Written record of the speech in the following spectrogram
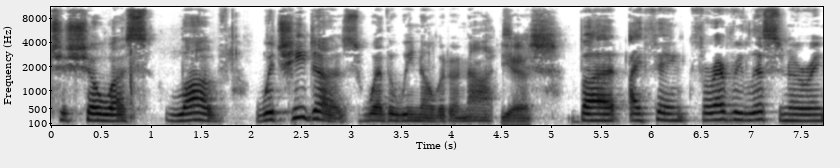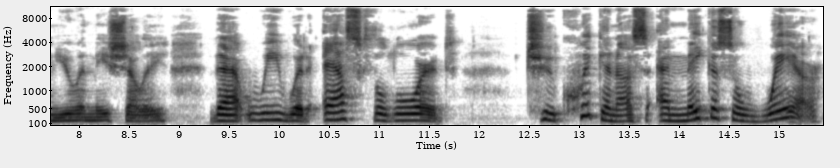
to show us love, which he does, whether we know it or not. Yes. But I think for every listener, and you and me, Shelley, that we would ask the Lord to quicken us and make us aware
